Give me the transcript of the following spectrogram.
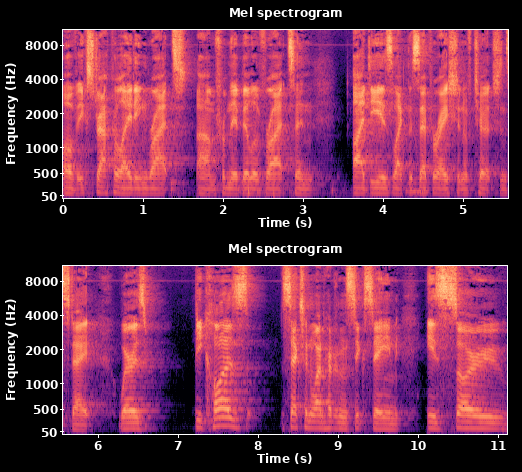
of extrapolating rights um, from their Bill of Rights and ideas like the separation of church and state. Whereas because Section 116 is so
